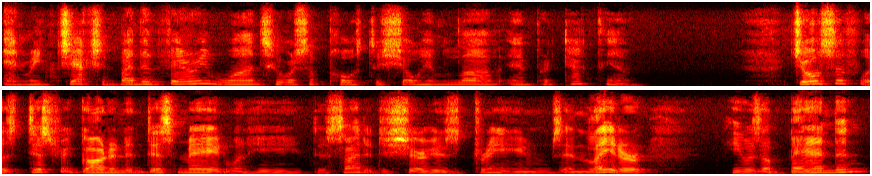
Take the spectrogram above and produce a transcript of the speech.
and rejection by the very ones who were supposed to show him love and protect him. Joseph was disregarded and dismayed when he decided to share his dreams, and later he was abandoned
